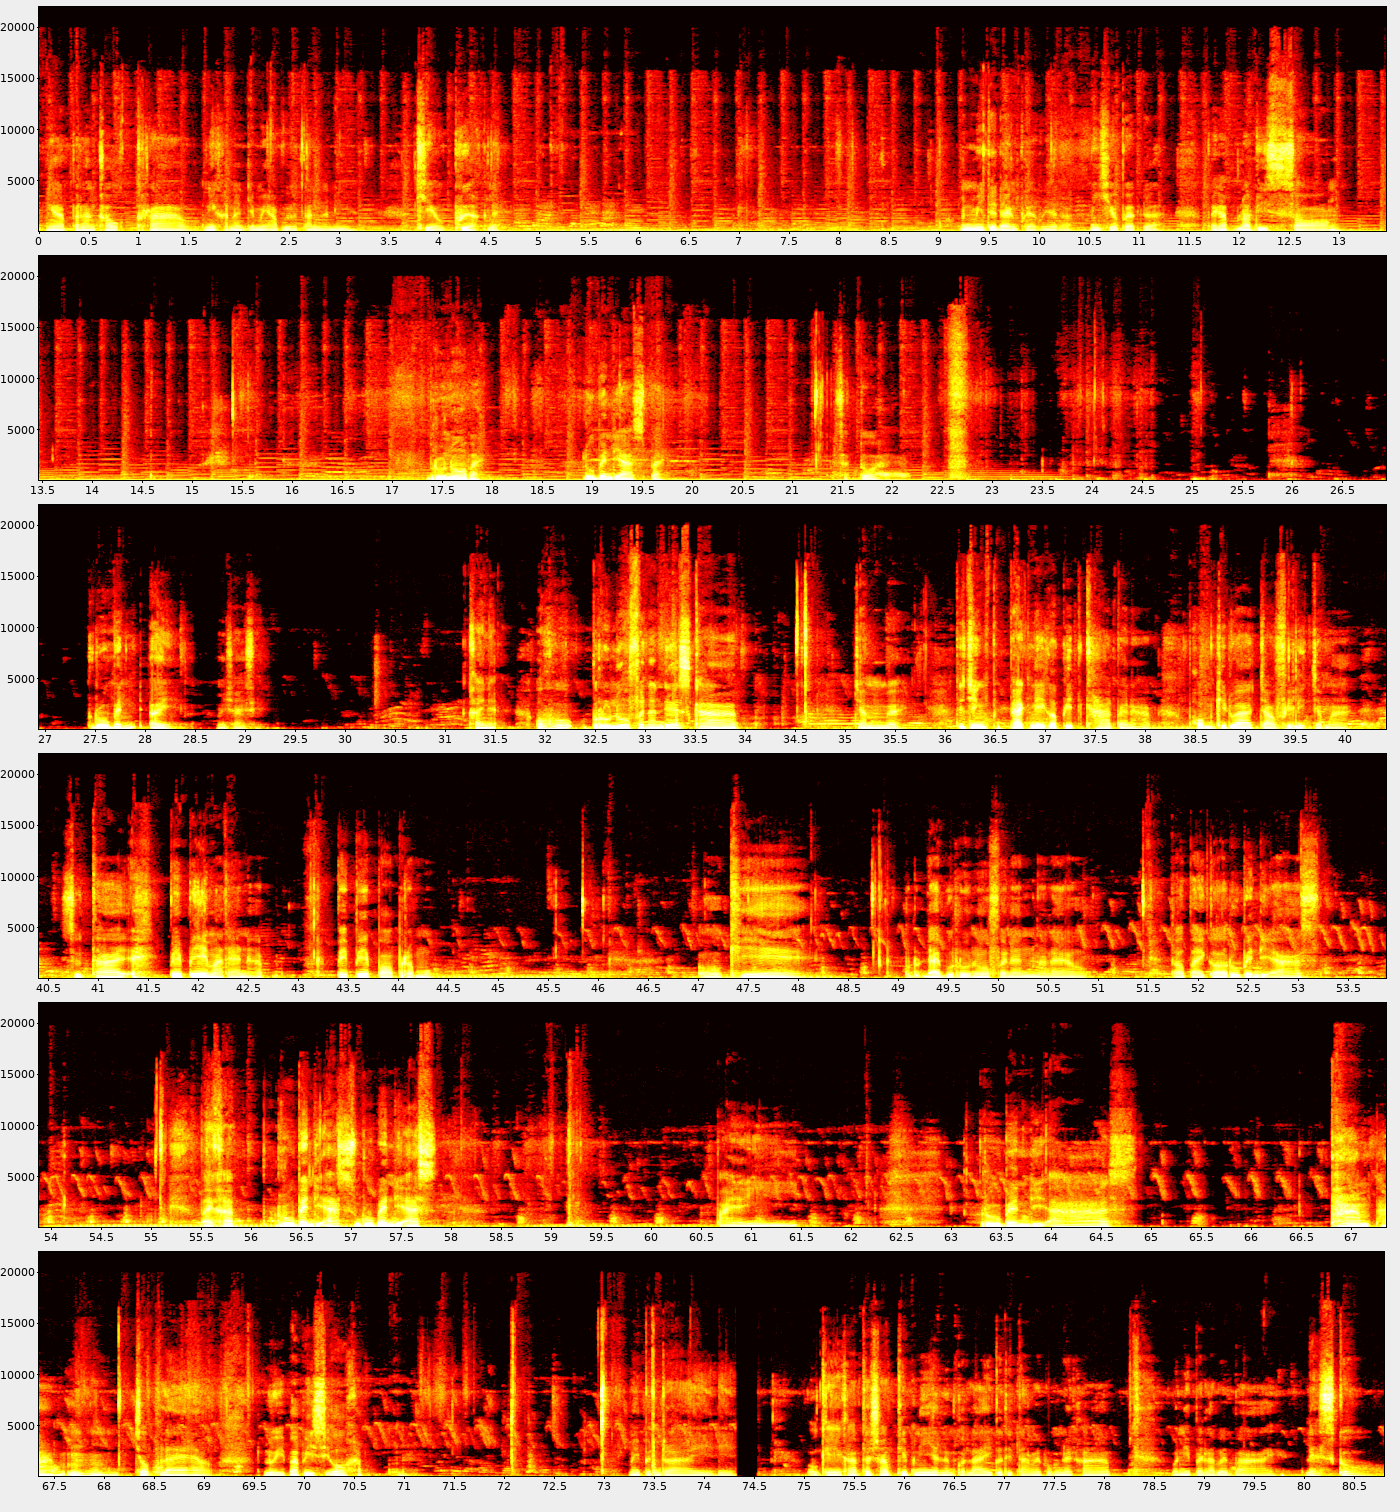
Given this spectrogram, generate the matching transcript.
เนี่ยครับพลังเข้าคร่าว นี่ขนาดยังไม่อัพเวลตันนะเนี่ย เขียวเผือกเลย มันมีแต่แดงเผือกไม่ใช่เหรอ มีเขียวเผือกด้วยไปครับรอบที่สองบรูโน่ไปลูเบนดิอาสไป สักตัว รูเบน เอ้ย ไม่ใช่สิ ใครเนี่ย โอ้โห บรูโน่เฟรนันเดสครับจำเลย ที่จริงแพ็คนี้ก็ผิดคาดไปนะครับ ผมคิดว่าเจ้าฟิลิกจะมา สุดท้ายเปเป้มาแทนนะครับ เปเป้ปอประมุก โอเค ได้บรูโน่เฟอร์นันมาแล้ว ต่อไปก็รูเบนดิอาส ไปครับรูเบนดิอาสรูเบนดิอาส ไปรูเบนดิอาส พามพามจบแล้วลุยปาปิซิโอครับ ไม่เป็นไร โอเคครับ ถ้าชอบคลิปนี้อย่าลืมกดไลค์ กดติดตามให้ผมด้วยครับ วันนี้ไปแล้วบ๊ายบาย let's go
